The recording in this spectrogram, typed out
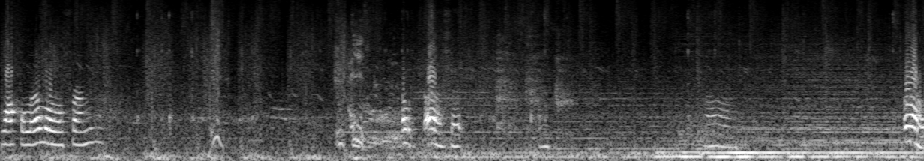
Waffle there, little friend. Oh, oh shit. Oh.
